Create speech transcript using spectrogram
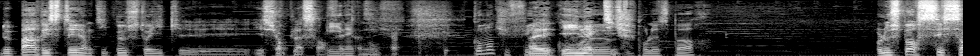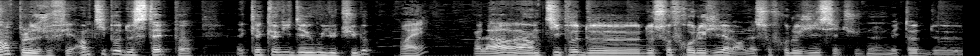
ne pas rester un petit peu stoïque et, sur place. En fait. Euh, Comment tu fais pour, inactif. Le, pour le sport? Pour le sport, c'est simple. Je fais un petit peu de step, quelques vidéos YouTube. Ouais. Voilà, un petit peu de, sophrologie. Alors, la sophrologie, c'est une méthode de,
